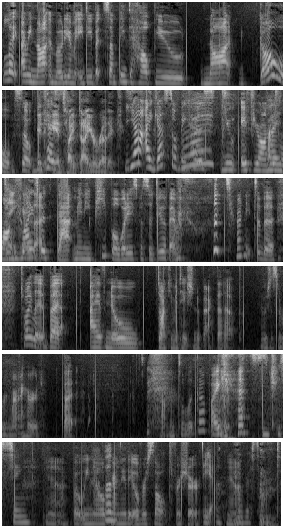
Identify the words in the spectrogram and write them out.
like I mean, not Imodium AD, but something to help you not go. So An because anti-diuretic. yeah, I guess so because What? you if you're on I these long flights that. with that many people, what are you supposed to do if everyone's running to the toilet? But I have no documentation to back that up. It was just a rumor I heard, but something to look up, I guess. interesting. Yeah, but we know um, apparently they oversalt for sure. Yeah, Yeah. oversalt.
